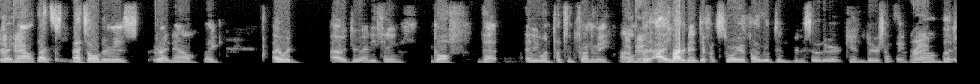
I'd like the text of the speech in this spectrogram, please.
right okay. now. That's that's all there is right now. Like, I would I would do anything golf that anyone puts in front of me. Um, okay. But I might have been a different story if I lived in Minnesota or Canada or something. Right. Um, but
